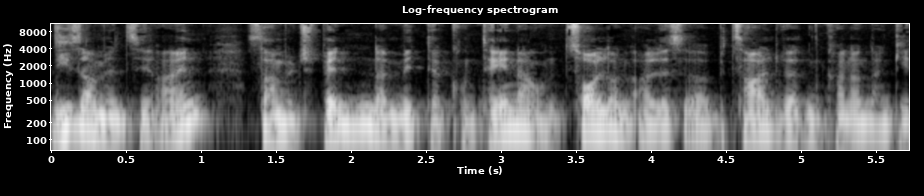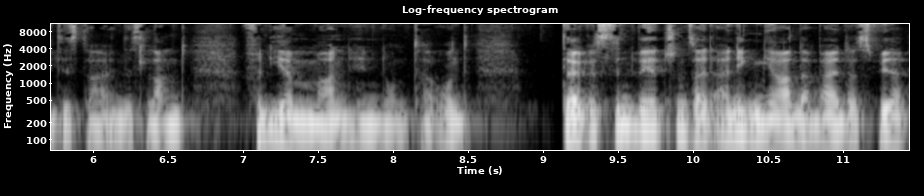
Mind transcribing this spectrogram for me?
Die sammeln sie ein, sammelt Spenden, damit der Container und Zoll und alles äh, bezahlt werden kann und dann geht es da in das Land von ihrem Mann hinunter. Und da sind wir jetzt schon seit einigen Jahren dabei, dass wir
